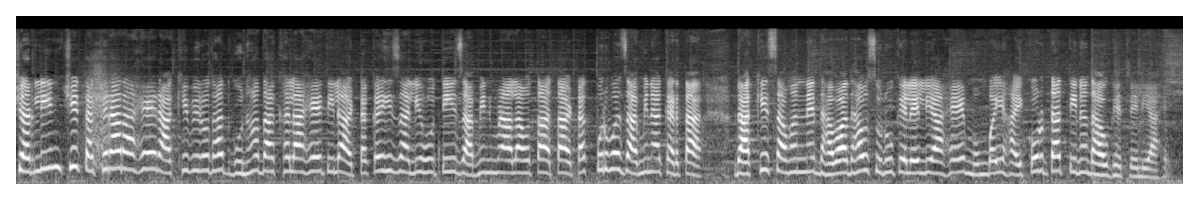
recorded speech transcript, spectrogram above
शर्लीनची तक्रार आहे. राखी विरोधात गुन्हा दाखल आहे. तिला अटकही झाली होती. जामीन मिळाला होता. आता अटकपूर्व जामिनाकरता राखी सावंतने धावाधाव सुरू केलेली आहे. मुंबई हायकोर्टात तिनं धाव घेतलेली आहे.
